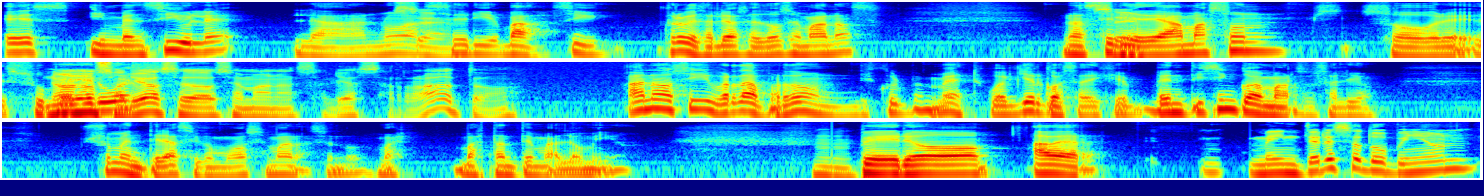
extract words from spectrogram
es Invencible, la nueva Sí. serie, va, sí, creo que salió hace dos semanas. Una serie Sí. de Amazon sobre No, superhéroes. no salió hace dos semanas, salió hace rato. Ah, no, sí, verdad, perdón, discúlpenme, cualquier cosa, dije, 25 de marzo salió. Yo me enteré hace como dos semanas, entonces, bueno, bastante mal lo mío. Mm. Pero, a ver, Me interesa tu opinión.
